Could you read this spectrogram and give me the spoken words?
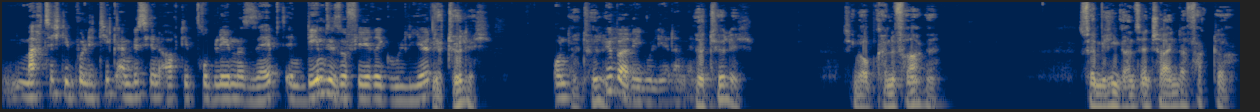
macht sich die Politik ein bisschen auch die Probleme selbst, indem sie so viel reguliert? Natürlich. Und Natürlich. überreguliert am Ende? Natürlich. Das ist überhaupt keine Frage. Das ist für mich ein ganz entscheidender Faktor.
